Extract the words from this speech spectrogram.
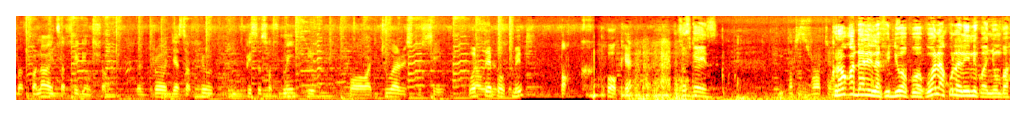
But for now, it's a feeding shop. We'll throw just a few pieces of meat for tourists to see. What type of meat? Pork. Pork, eh? So guys. Crocodile inafidiwa poa. Kuona kula nini kwa nyumba?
